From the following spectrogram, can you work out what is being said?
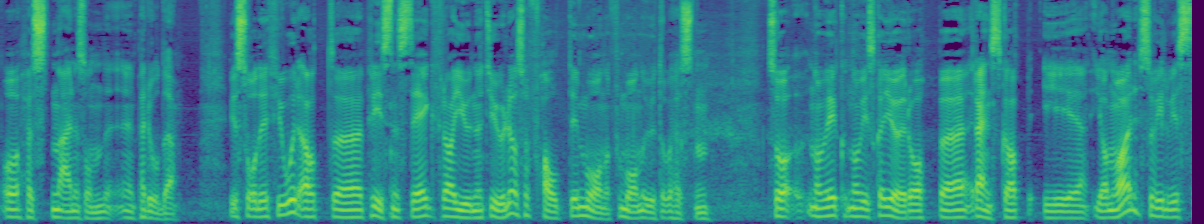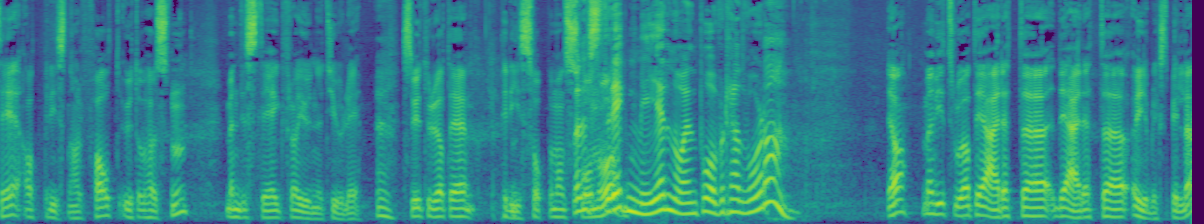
Og høsten er en sånn periode. Vi så det i fjor at prisene steg fra juni til juli, og så falt de måned for måned utover høsten. Så når vi, når vi, skal gjøre opp regnskap i januar, så vil vi se at prisene har falt utover høsten men de steg fra juni til juli. Så vi tror at det prishoppet man så nå Men det steg mer nå enn på over 30 år, da? Ja, men vi tror at det er et, det er et øyeblikksbilde.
